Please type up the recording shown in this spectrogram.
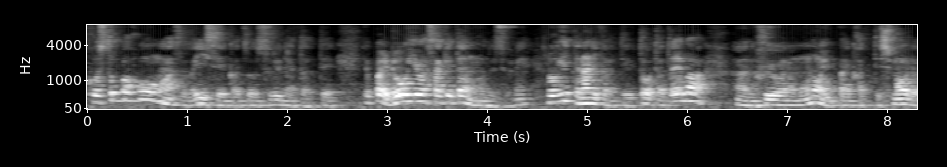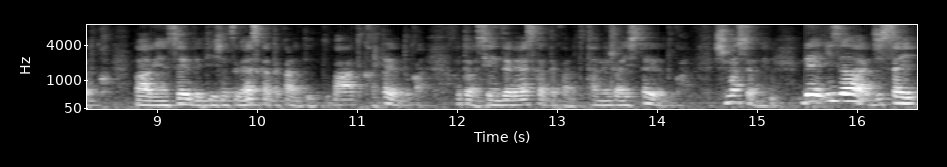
コストパフォーマンスがいい生活をするにあたってやっぱり浪費は避けたいものですよね。浪費って何かっていうと例えばあの不要なものをいっぱい買ってしまうだとかバーゲンセールで T シャツが安かったからって言ってバーって買ったりだとかあとは洗剤が安かったからってため買いしたりだとかしますよね。でいざ実際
